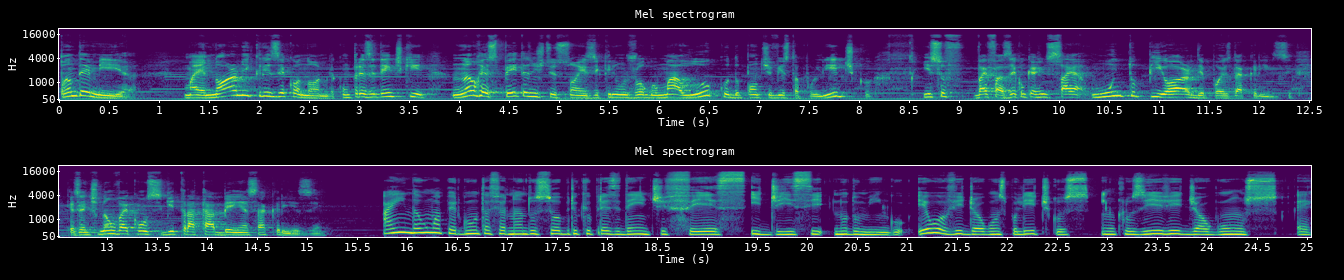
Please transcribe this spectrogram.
pandemia, uma enorme crise econômica, com um presidente que não respeita as instituições e cria um jogo maluco do ponto de vista político, isso vai fazer com que a gente saia muito pior depois da crise. Que a gente não vai conseguir tratar bem essa crise. Ainda uma pergunta, Fernando, sobre o que o presidente fez e disse no domingo. Eu ouvi de alguns políticos, inclusive de alguns é,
